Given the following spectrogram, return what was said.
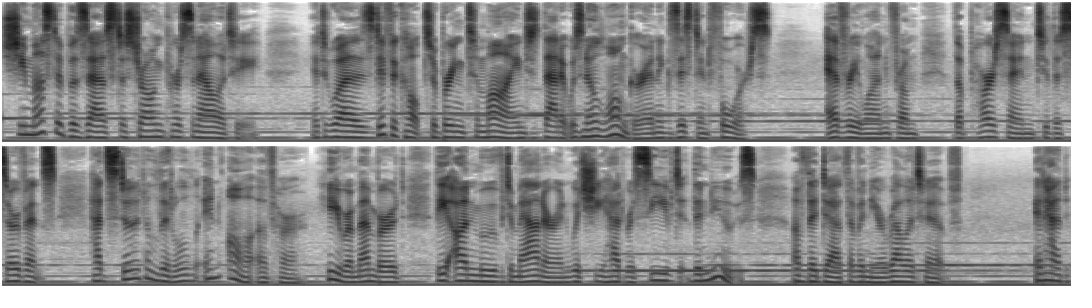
She must have possessed a strong personality. It was difficult to bring to mind that it was no longer an existent force. Everyone, from the parson to the servants, had stood a little in awe of her. He remembered the unmoved manner in which she had received the news of the death of a near relative. It had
